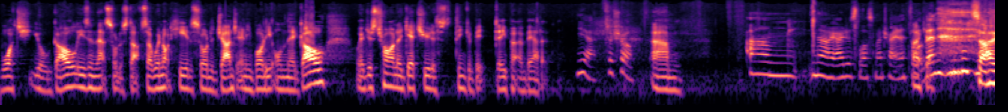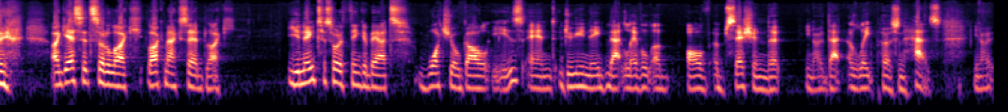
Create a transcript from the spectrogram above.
what your goal is and that sort of stuff. So we're not here to sort of judge anybody on their goal. We're just trying to get you to think a bit deeper about it. yeah for sure Um, um no i just lost my train of thought Okay. then so I guess it's sort of like like Max said, like you need to sort of think about what your goal is and do you need that level of, of obsession that you know that elite person has. You know,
